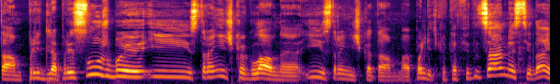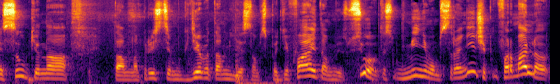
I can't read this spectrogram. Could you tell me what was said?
там при, для пресс-службы и страничка главная, и страничка там политика конфиденциальности, да, и ссылки на там, допустим, где вы там есть, там Spotify, там все, то есть минимум страничек, формально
